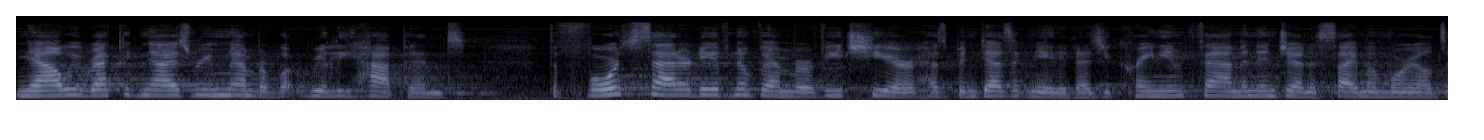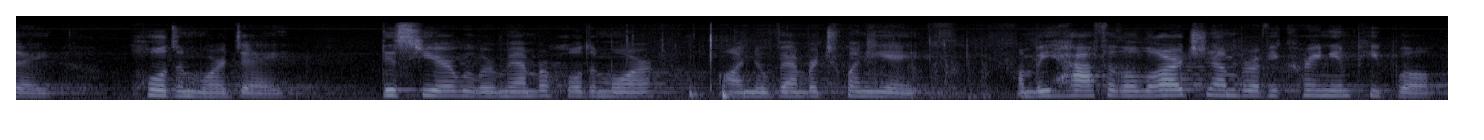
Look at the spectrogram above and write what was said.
Now we recognize and remember what really happened. The fourth Saturday of November of each year has been designated as Ukrainian Famine and Genocide Memorial Day, Holodomor Day. This year we'll remember Holodomor on November 28th. On behalf of the large number of Ukrainian people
